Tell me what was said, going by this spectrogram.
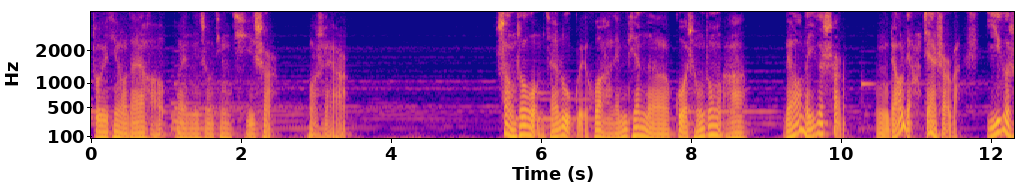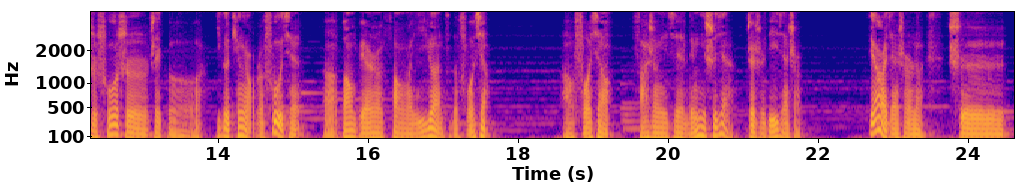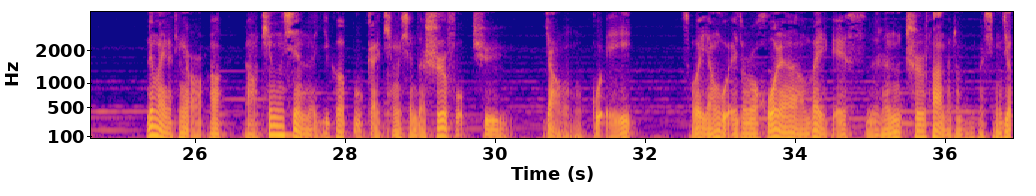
诸位听友，大家好，欢迎您收听《奇事儿》，我是脸儿。上周我们在录鬼话连篇的过程中啊，聊了一个事儿，嗯，聊两件事吧。一个是说是这个一个听友的父亲啊，帮别人放了一院子的佛像，然后佛像发生一些灵异事件，这是第一件事儿。第二件事呢是另外一个听友啊，然后听信了一个不该听信的师傅去养鬼。所谓养鬼，就是活人啊喂给死人吃饭的这么一个行径，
